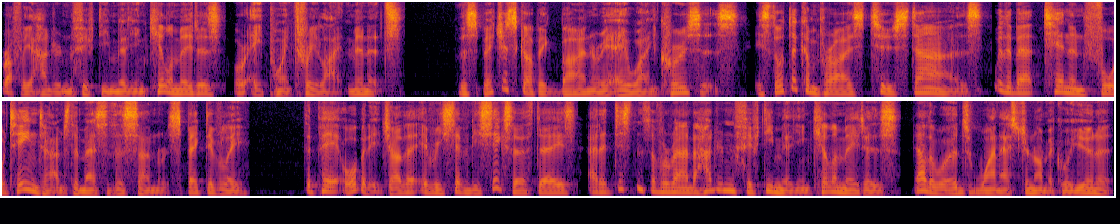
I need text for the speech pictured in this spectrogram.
roughly 150 million kilometres or 8.3 light minutes. The spectroscopic binary A1 Crucis is thought to comprise two stars, with about 10 and 14 times the mass of the Sun, respectively. The pair orbit each other every 76 Earth days at a distance of around 150 million kilometres, in other words, one astronomical unit.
